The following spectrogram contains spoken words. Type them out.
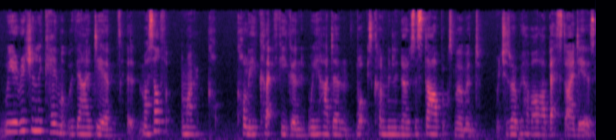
we originally came up with the idea. uh, Myself and my colleague Colette Fegan, we had um, what is commonly known as a Starbucks moment, which is where we have all our best ideas.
